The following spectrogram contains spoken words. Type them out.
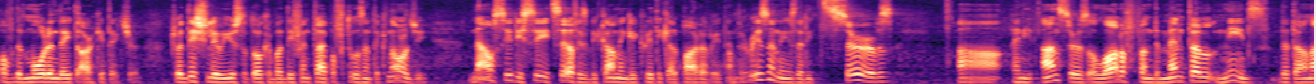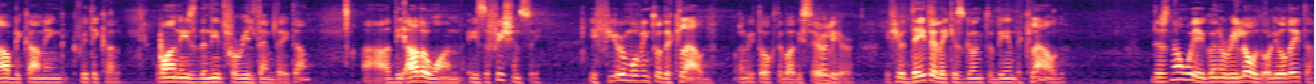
of the modern data architecture. Traditionally, we used to talk about different type of tools and technology. Now, CDC itself is becoming a critical part of it. And the reason is that it serves uh, and it answers a lot of fundamental needs that are now becoming critical. One is the need for real-time data. Uh, the other one is efficiency. If you're moving to the cloud, and we talked about this earlier, if your data lake is going to be in the cloud, there's no way you're going to reload all your data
